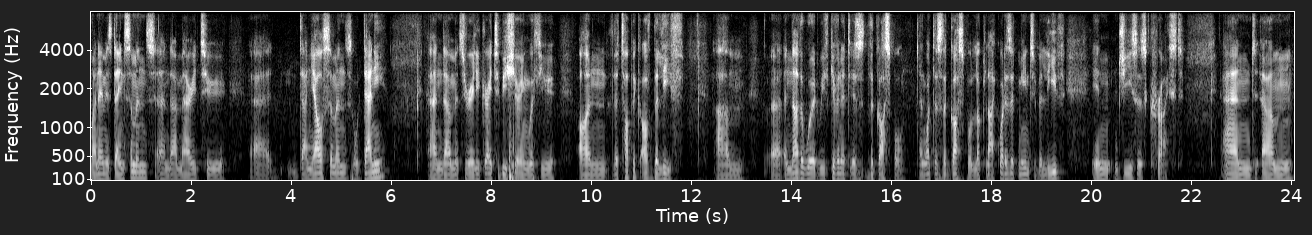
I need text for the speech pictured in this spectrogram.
my name is Dane Simmons, and I'm married to uh, Danielle Simmons or Danny. And um, it's really great to be sharing with you on the topic of belief. Um, uh, another word we've given it is the gospel. And what does the gospel look like? What does it mean to believe in Jesus Christ? And um,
